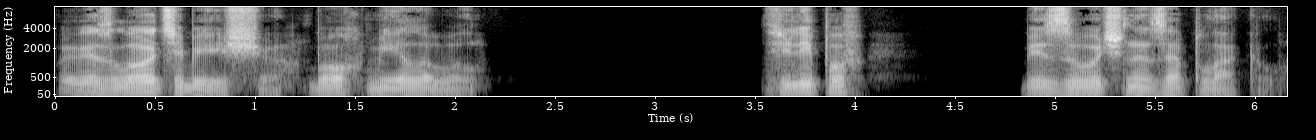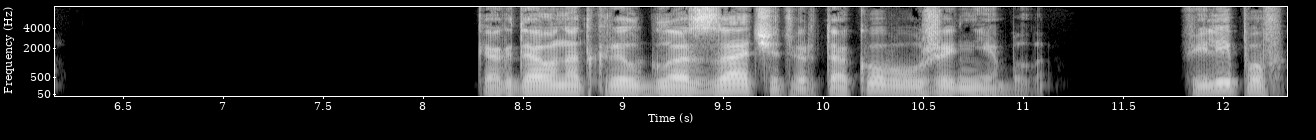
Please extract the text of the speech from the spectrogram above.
Повезло тебе еще, Бог миловал. Филиппов беззвучно заплакал. Когда он открыл глаза, Четвертакова уже не было. Филиппов,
